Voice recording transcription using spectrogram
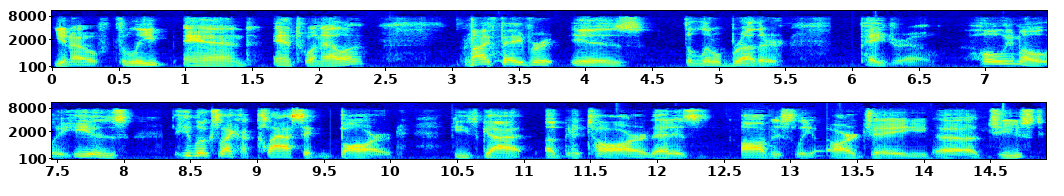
you know Philippe and Antoinella. My favorite is the little brother Pedro. Holy moly, he is he looks like a classic bard. He's got a guitar that is obviously RJ uh, juiced,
